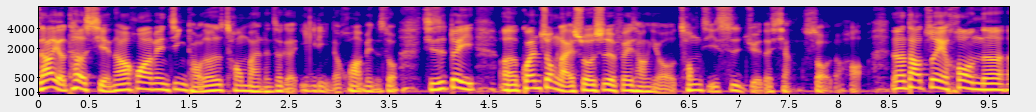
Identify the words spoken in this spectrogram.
只要有特写，然后画面镜头都是充满了这个伊林的画面的时候，其实对。呃，观众来说是非常有冲击视觉的享受的哈。那到最后呢，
